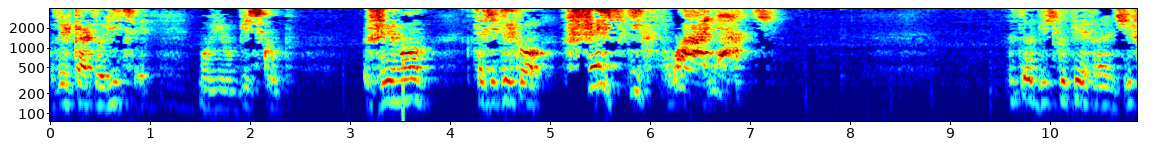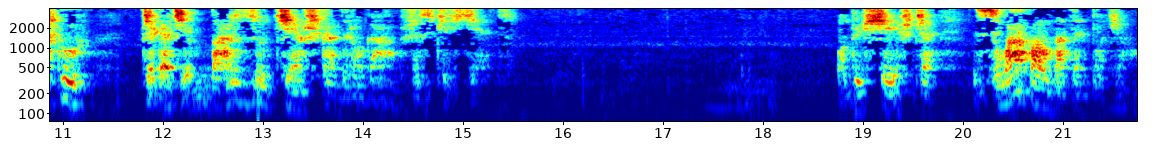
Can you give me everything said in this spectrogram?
Wy katolicy, mówił biskup Rzymu, chcecie tylko wszystkich wchłaniać. To biskupie Franciszku, czeka cię bardzo ciężka droga przez czyściec. Obyś się jeszcze złapał na ten pociąg.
